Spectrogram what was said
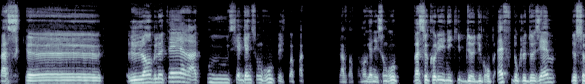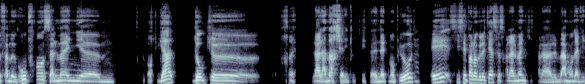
Parce que l'Angleterre, si elle gagne son groupe, et je vois pas la voir vraiment gagner son groupe, va se coller une équipe du groupe F, donc le deuxième de ce fameux groupe France, Allemagne, euh, Portugal. Donc euh, là, la marche, elle est tout de suite nettement plus haute. Et si c'est pas l'Angleterre, ce sera l'Allemagne qui sera, à mon avis,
